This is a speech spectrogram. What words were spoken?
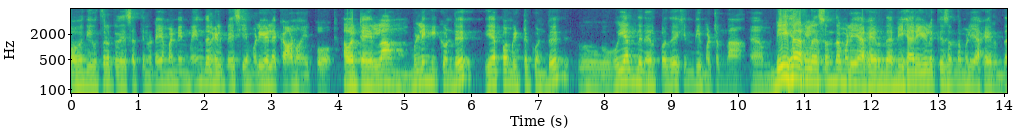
பகுதி உத்தரப்பிரதேசத்தினுடைய மண்ணின் மைந்தர்கள் பேசிய மொழிகளை காணும் இப்போ. அவற்றை எல்லாம் விழுங்கி கொண்டு ஏப்பம் இட்டுக்கொண்டு உயர்ந்து நிற்பது ஹிந்தி மட்டும்தான். பீகார்ல சொந்த மொழியாக இருந்த பீகாரிகளுக்கு சொந்த மொழியாக இருந்த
